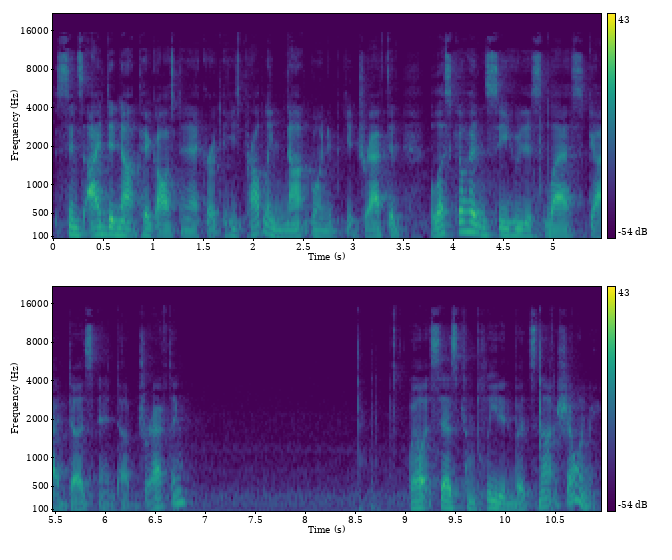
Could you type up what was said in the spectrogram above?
since I did not pick Austin Eckroat, he's probably not going to get drafted. But let's go ahead and see who this last guy does end up drafting. Well, it says completed, but it's not showing me.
